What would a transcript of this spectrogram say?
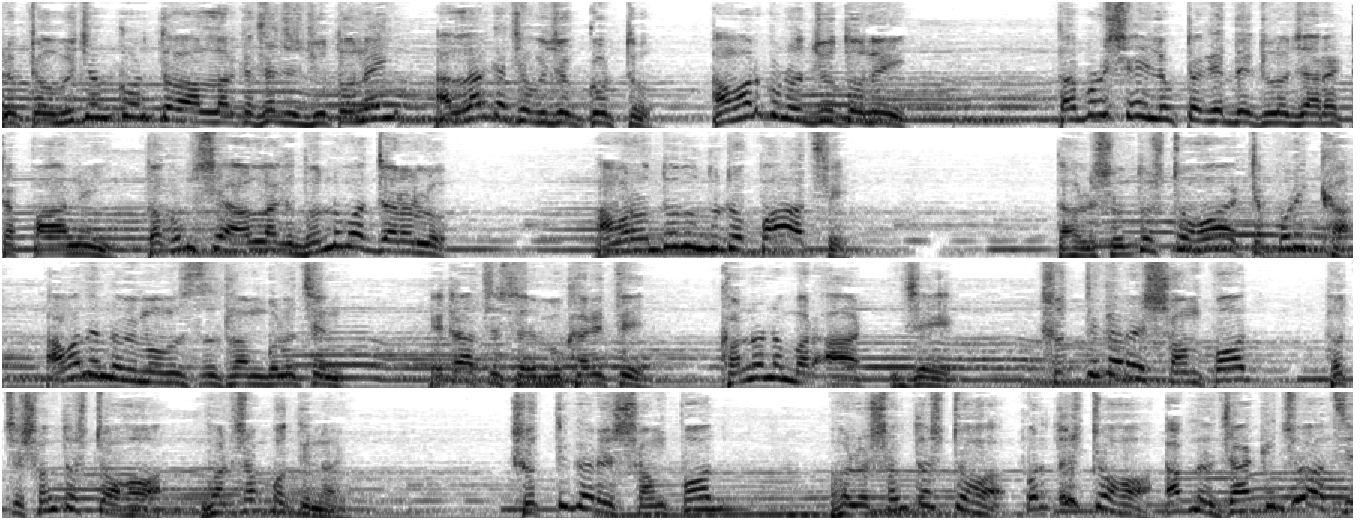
লোকটা অভিযোগ করতো, আল্লাহর কাছে যে জুতো নেই, আল্লাহর কাছে অভিযোগ করতো, আমার কোনো জুতো নেই। তারপর সেই লোকটাকে দেখল যার একটা পা নেই। তখন সে আল্লাহকে ধন্যবাদ জানালো, আমার অন্তত দুটো পা আছে। তাহলে সন্তুষ্ট হওয়া একটা পরীক্ষা। আমাদের নবী মোহাম্মদ বলেছেন, এটা আছে সৈয় বুখারিতে, খণ্ড নম্বর আট, যে সত্যিকারের সম্পদ হচ্ছে সন্তুষ্ট হওয়া, ধন সম্পত্তি নয়। সত্যিকারের সম্পদ হলো সন্তুষ্ট হওয়া প্রতুষ্ট হওয়া। আপনার যা কিছু আছে,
